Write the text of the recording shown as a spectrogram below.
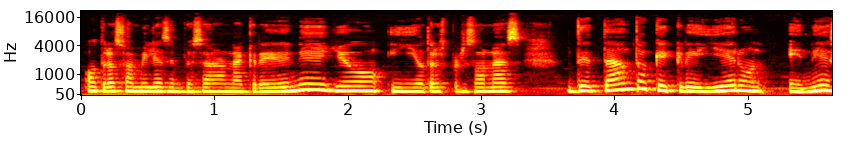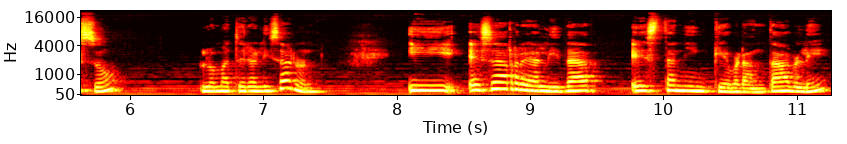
Otras familias empezaron a creer en ello y otras personas de tanto que creyeron en eso, lo materializaron. Y esa realidad es tan inquebrantable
